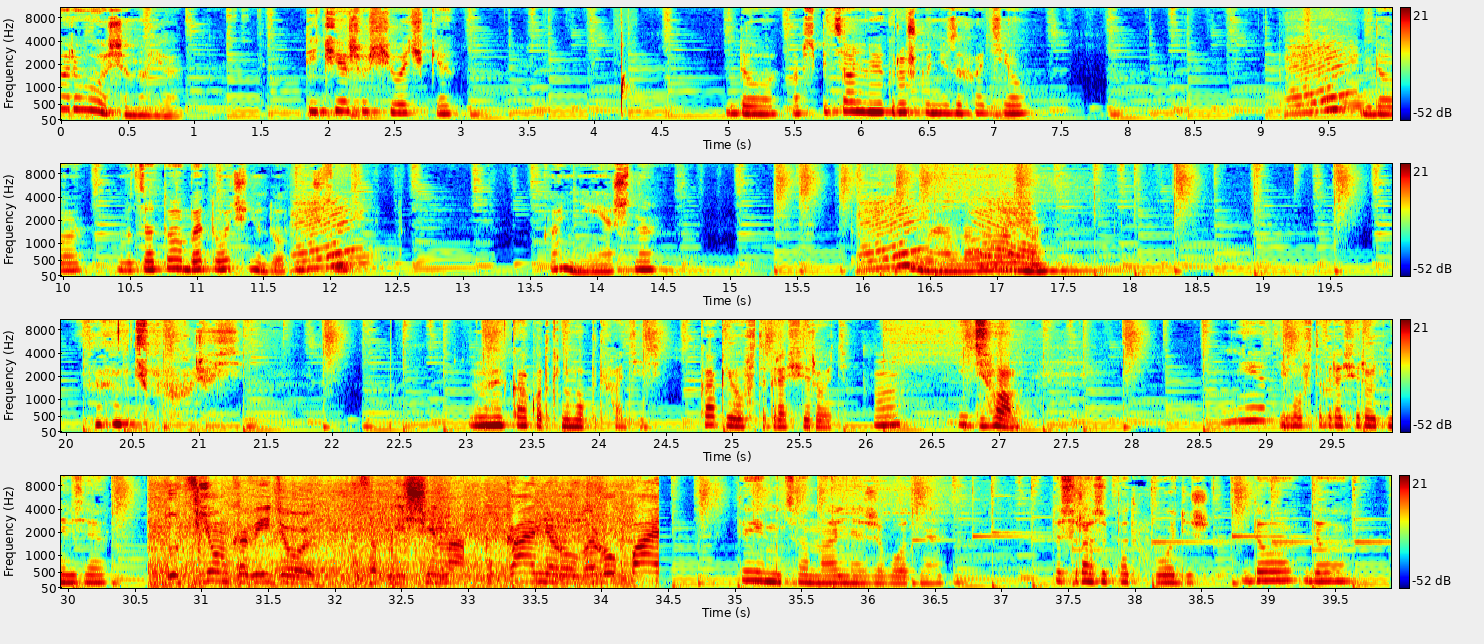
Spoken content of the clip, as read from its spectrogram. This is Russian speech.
Хорошая моя. Ты чешешь щечки. Да, об специальную игрушку не захотел. Да, вот зато об это очень удобно чесать. Конечно. Лапа. Чморюсь. Ну и как вот к нему подходить? Как его фотографировать? М? Идем. Нет, его фотографировать нельзя. Тут съемка видео запрещена. Камеру вырубай. Ты эмоциональное животное. Ты сразу подходишь. Да, да.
